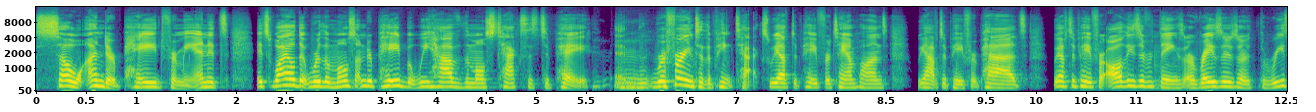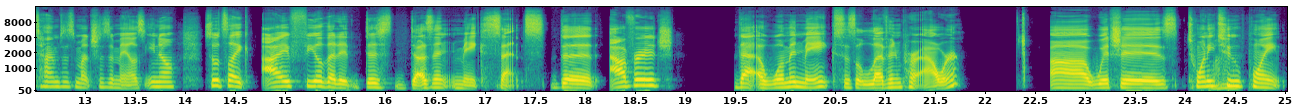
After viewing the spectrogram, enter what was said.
so underpaid for me. And it's it's wild that we're the most underpaid but we have the most taxes to pay. And referring to the pink tax we have to pay for tampons we have to pay for pads we have to pay for all these different things. Our razors are three times as much as a males you know? So it's like i feel that it just doesn't make sense. The average that a woman makes is 11 per hour uh which is 22 point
